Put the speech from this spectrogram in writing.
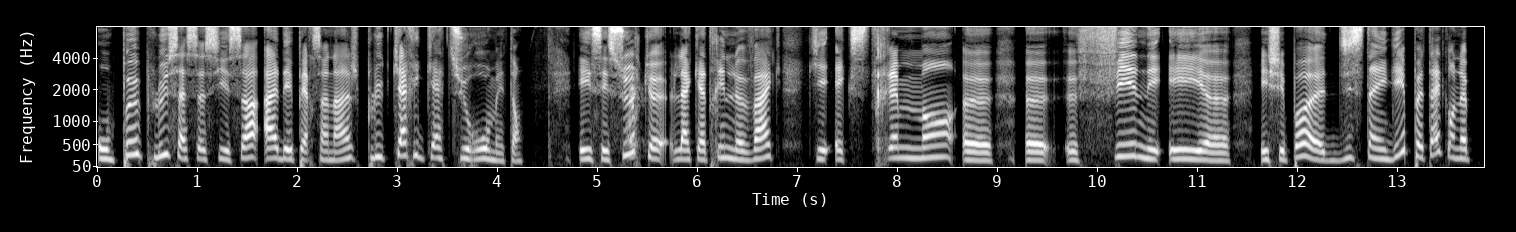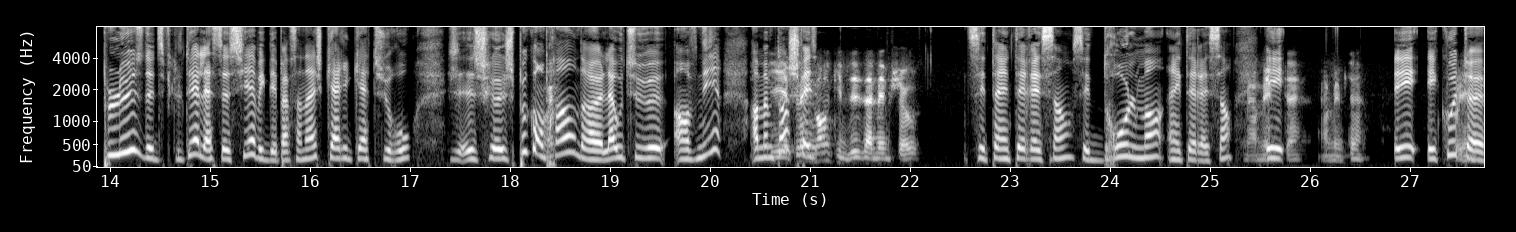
on peut plus associer ça à des personnages plus caricaturaux, mettons. Et c'est sûr que la Catherine Levac, qui est extrêmement euh, euh, euh, fine et, et, euh, et je sais pas, distinguée, peut-être qu'on a plus de difficultés à l'associer avec des personnages caricaturaux. Je, je- je peux comprendre là où tu veux en venir. En même Il y a je plein fais... monde qui me disent la même chose, C'est intéressant, c'est drôlement intéressant. mais en même Et- temps, en même temps. Et écoute, euh,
